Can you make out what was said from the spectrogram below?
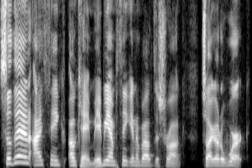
So then I think, okay, maybe I'm thinking about this wrong. So I go to work.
